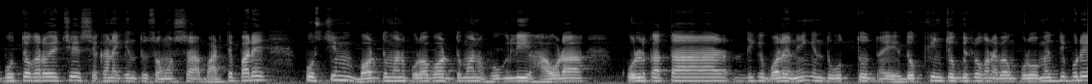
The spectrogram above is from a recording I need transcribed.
উপত্যকা রয়েছে, সেখানে কিন্তু সমস্যা বাড়তে পারে। পশ্চিম বর্ধমান, পূর্ব বর্ধমান, হুগলি, হাওড়া, কলকাতার দিকে বলেনি, কিন্তু উত্তর দক্ষিণ চব্বিশ পরগনা এবং পূর্ব মেদিনীপুরে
